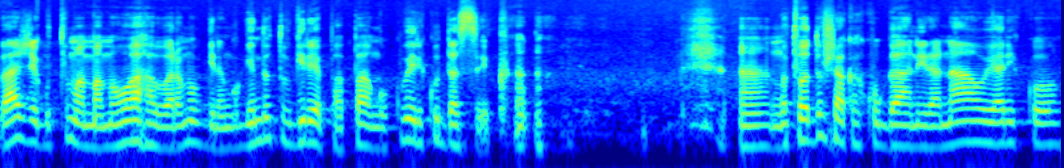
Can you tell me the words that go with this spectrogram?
baje gutuma mama wabo baramubwira ngo ugende utubwire papa ngo kubera ko udaseka ngo tuba dushaka kuganira nawe ariko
